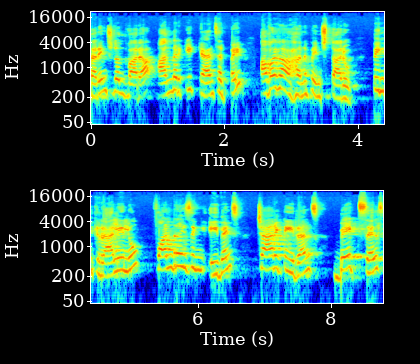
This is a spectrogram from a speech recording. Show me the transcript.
ధరించడం ద్వారా అందరికీ క్యాన్సర్ పై అవగాహన పెంచుతారు. పింక్ ర్యాలీలు fundraising events charity runs bake sales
